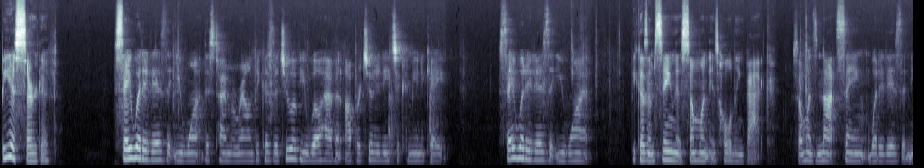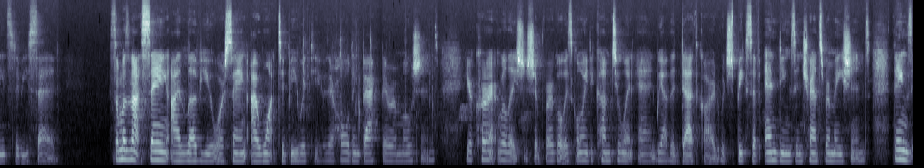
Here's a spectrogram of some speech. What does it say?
Be assertive. Say what it is that you want this time around because the two of you will have an opportunity to communicate. Say what it is that you want because I'm seeing that someone is holding back. Someone's not saying what it is that needs to be said. Someone's not saying, I love you or saying, I want to be with you. They're holding back their emotions. Your current relationship, Virgo, is going to come to an end. We have the death card, which speaks of endings and transformations. Things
